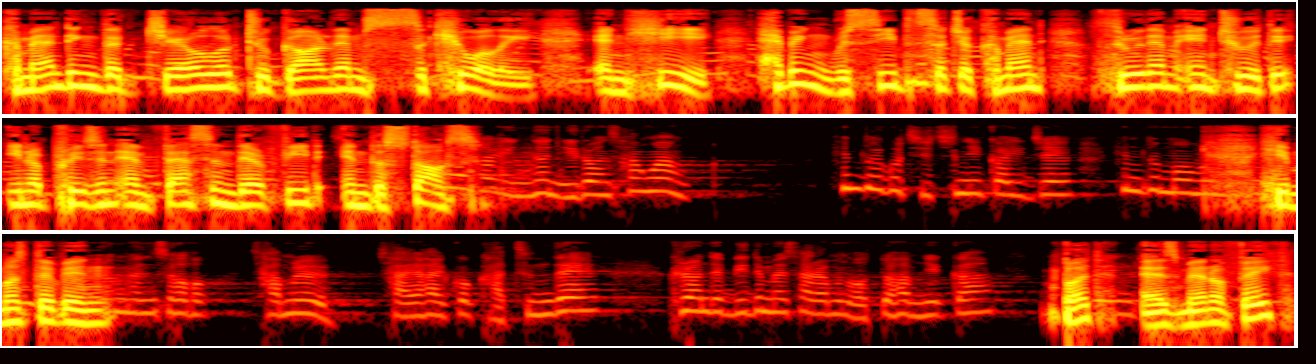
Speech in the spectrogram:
commanding the jailer to guard them securely. And he, having received such a command, threw them into the inner prison and fastened their feet in the stocks. He must have been but as men of faith,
